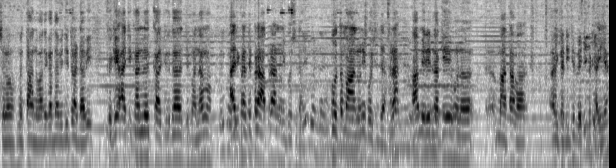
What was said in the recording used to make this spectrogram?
ਚਲੋ ਮੈਂ ਧੰਨਵਾਦ ਕਰਦਾ ਵੀ ਜੀ ਤੁਹਾਡਾ ਵੀ ਕਿਉਂਕਿ ਅੱਜ ਕੱਲ ਕਲਯੁਗ ਦਾ ਜ਼ਮਾਨਾ ਵਾ। ਅੱਜ ਕੱਲ ਤੇ ਭਰਾ ਭਰਾ ਨੂੰ ਨਹੀਂ ਪੁੱਛਦਾ। ਪੁੱਤ ਮਾਂ ਨੂੰ ਨਹੀਂ ਪੁੱਛਦਾ ਹਨਾ? ਆ ਮੇਰੇ ਲਾਗੇ ਹੁਣ ਅਹ, ਮਾਤਾ ਵਾ ਆ ਗੱਡੀ 'ਚ ਵਿੱਚ ਬਿਠਾਈ ਆ।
